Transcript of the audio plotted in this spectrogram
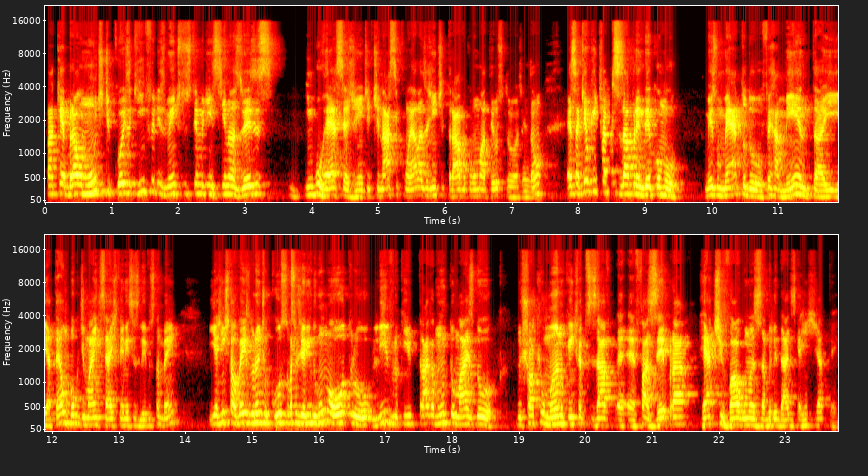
para quebrar um monte de coisa que, infelizmente, o sistema de ensino às vezes emburrece a gente, a gente nasce com elas, a gente trava, como o Matheus trouxe. Então, essa aqui é o que a gente vai precisar aprender como mesmo método, ferramenta e até um pouco de mindset tem nesses livros também. E a gente talvez durante o curso vai sugerindo um ou outro livro que traga muito mais do, do choque humano que a gente vai precisar é, é fazer para reativar algumas habilidades que a gente já tem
